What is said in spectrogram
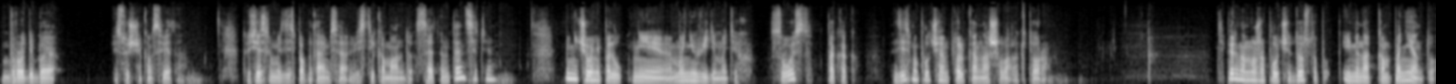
вроде бы источником света. То есть если мы здесь попытаемся ввести команду setIntensity, мы ничего не, не, мы не увидим этих свойств, так как здесь мы получаем только нашего актера. Теперь нам нужно получить доступ именно к компоненту,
